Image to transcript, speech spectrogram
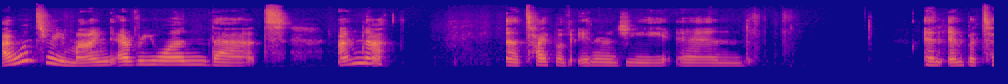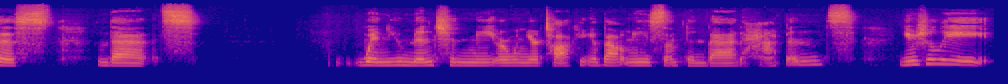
I want to remind everyone that I'm not a type of energy and an impetus that when you mention me or when you're talking about me, something bad happens. Usually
